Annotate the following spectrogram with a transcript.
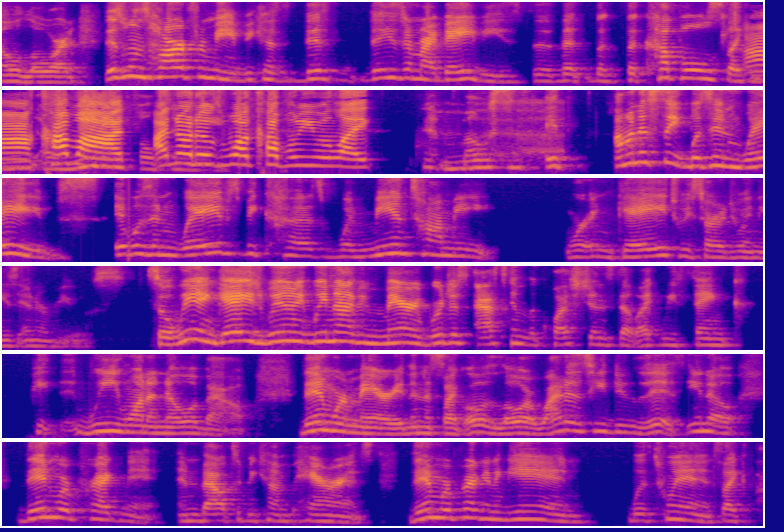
Oh Lord, this one's hard for me because this these are my babies. The the the, the couples like ah, come on. I know there was one couple you were like most it honestly, it was in waves. It was in waves because when me and Tommy were engaged, we started doing these interviews. So we engaged. We we not even married. We're just asking the questions that like we think we want to know about. Then we're married. Then it's like, oh Lord, why does he do this? You know. Then we're pregnant and about to become parents. Then we're pregnant again with twins. Like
